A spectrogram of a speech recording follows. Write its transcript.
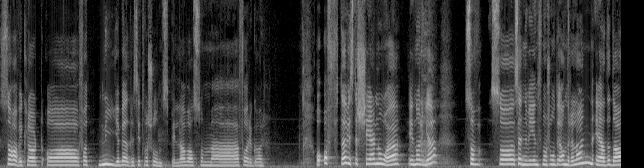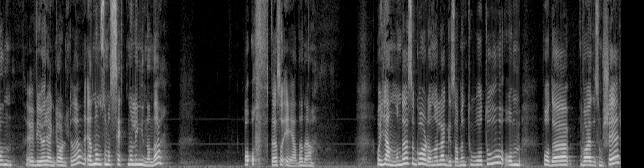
så har vi klart å få et mye bedre situasjonsbilde av hva som eh, foregår. Og ofte, hvis det skjer noe i Norge, så, så, sender vi informasjon til andre land. Er det da Vi gjør egentlig alltid det. Er det noen som har sett noe lignende? Og ofte så er det det. Og gjennom det så går det an å legge sammen to og to om både hva er det som skjer,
